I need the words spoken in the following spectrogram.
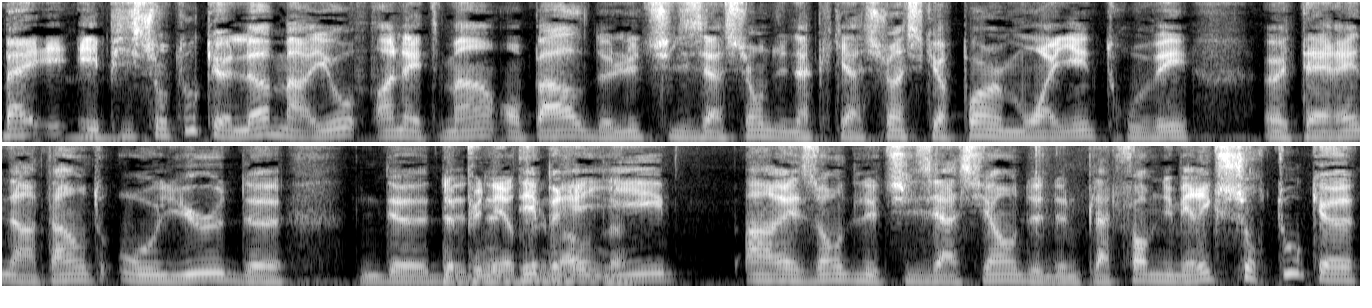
Ben, et, puis surtout que là, Mario, honnêtement, on parle de l'utilisation d'une application. Est-ce qu'il n'y a pas un moyen de trouver un terrain d'entente au lieu de, de, de, de débrayer en raison de l'utilisation d'une plateforme numérique? Surtout que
